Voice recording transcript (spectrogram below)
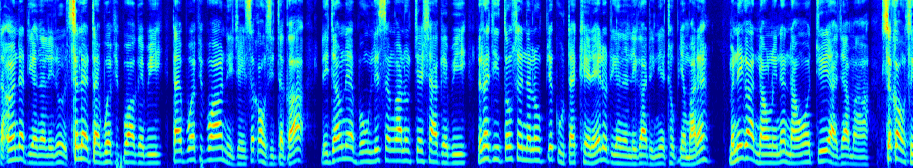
တအန်းတဲ့ TNL တို့ဆက်လက်တိုက်ပွဲဖြစ်ပွားခဲ့ပြီးတိုက်ပွဲဖြစ်ပွားနေချိန်စစ်ကောင်စီတပ်ကလေကြောင်းနဲ့ဘုံ55လုံးကျဲချခဲ့ပြီးလက်နက်ကြီး32လုံးပြက်ကူတိုက်ခဲ့တယ်လို့ TNL ကဒီနေ့ထုတ်ပြန်ပါတယ်။ မနေ့ကနောင်လင်နဲ့နောင်အောကျွေးရကြမှာစက်ကောင်စီ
